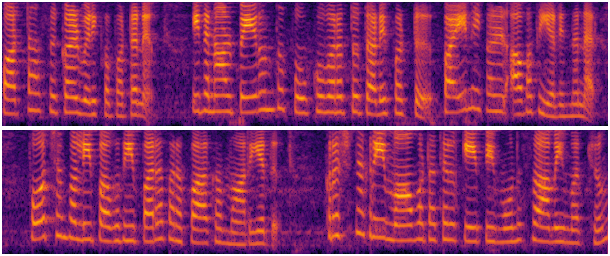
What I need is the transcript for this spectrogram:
பட்டாசுகள் வெடிக்கப்பட்டன. இதனால் பேருந்து போக்குவரத்து தடைப்பட்டு பயணிகள் அவதியடைந்தனர். போச்சம்பள்ளி பகுதி பரபரப்பாக மாறியது. கிருஷ்ணகிரி மாவட்டத்தில் கே. பி. முனுசாமி மற்றும்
